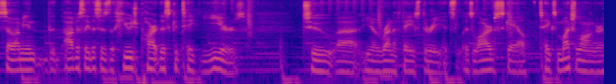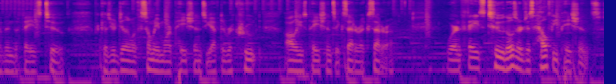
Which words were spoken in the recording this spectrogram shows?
so I mean, the, obviously, this is the huge part. This could take years to uh, you know run a phase three. It's it's large scale, takes much longer than the phase two because you're dealing with so many more patients. You have to recruit all these patients, et cetera, et cetera. Where in phase two, those are just healthy patients.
